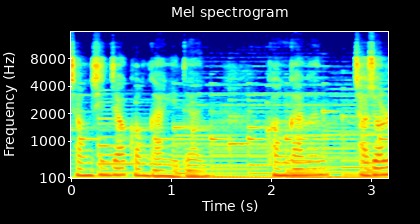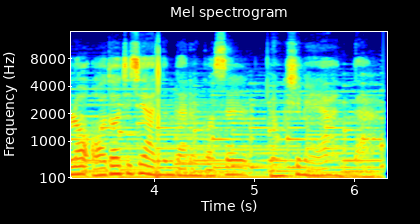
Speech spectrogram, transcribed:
정신적 건강이든 건강은 저절로 얻어지지 않는다는 것을 명심해야 한다.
